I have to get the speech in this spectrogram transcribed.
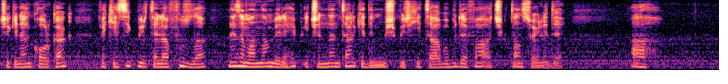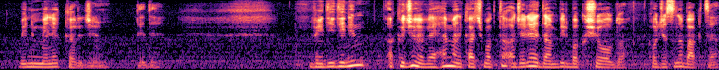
çekinen korkak ve kesik bir telaffuzla ne zamandan beri hep içinden terk edilmiş bir hitabı bu defa açıktan söyledi. Ah, benim melek karıcığım, dedi. Vedidi'nin akıcı ve hemen kaçmakta acele eden bir bakışı oldu. Kocasına baktı.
